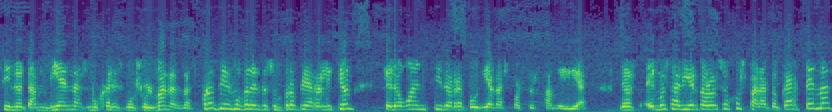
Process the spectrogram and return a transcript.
sino también las mujeres musulmanas, las propias mujeres de su propia religión, que luego han sido repudiadas por sus familias. Nos hemos abierto los ojos para tocar temas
